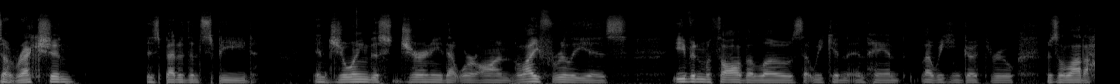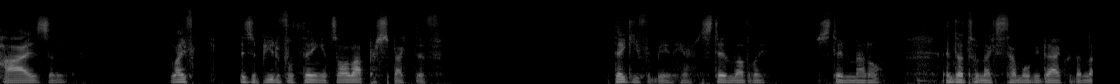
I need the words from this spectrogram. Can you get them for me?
direction is better than speed. Enjoying this journey that we're on, life really is. Even with all the lows that we can in hand that we can go through, there's a lot of highs, and life is a beautiful thing. It's all about perspective. Thank you for being here. Stay lovely, stay metal, and until next time, we'll be back with another.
